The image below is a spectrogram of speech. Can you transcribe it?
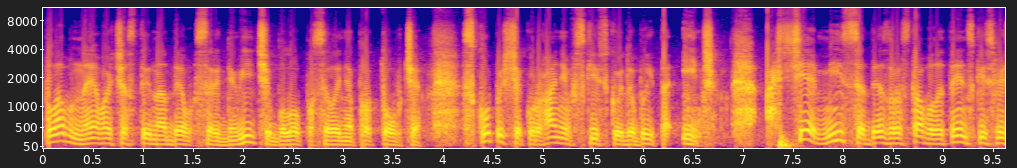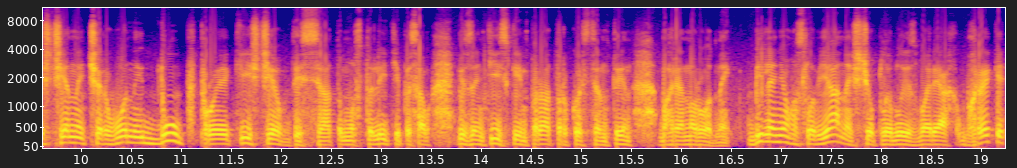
плавнева частина, де в середньовіччі було поселення протовче, скопище курганів скіфської доби та інше. А ще місце, де зростав велетенський священний червоний дуб, про який ще в X столітті писав візантійський імператор Костянтин Багрянородний. Біля нього слов'яни, що пливли з варяг в греки,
